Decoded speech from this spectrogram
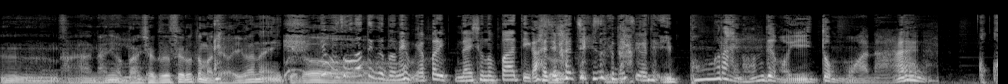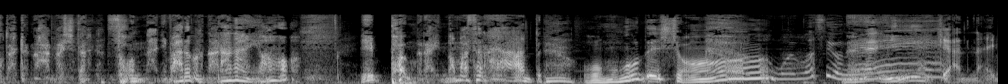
うん。あ何を晩酌させろとまでは言わないけど。でもそうなってくるとねやっぱり内緒のパーティーが始まっちゃいそうですよね。一本ぐらい飲んでもいいと思わない、うん、ここだけの話だ。そんなに悪くならないよ一本ぐらい飲ませろよって思うでしょ。思いますよね。ねいいじゃない、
